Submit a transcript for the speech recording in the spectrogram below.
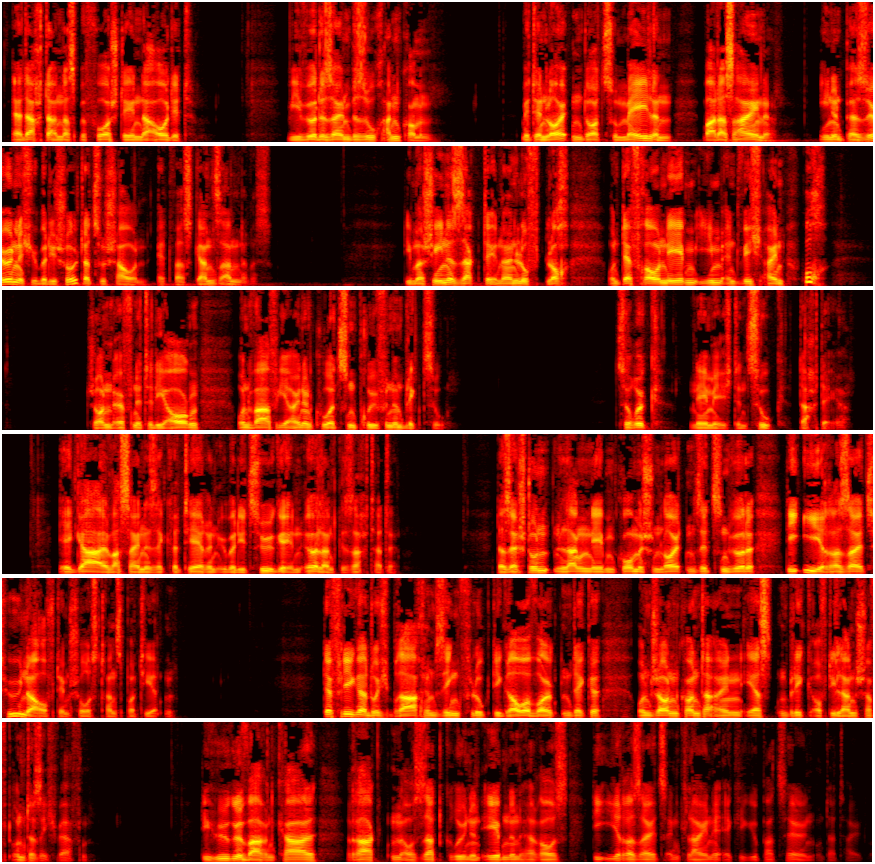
Er dachte an das bevorstehende Audit. Wie würde sein Besuch ankommen? Mit den Leuten dort zu mailen war das eine, ihnen persönlich über die Schulter zu schauen etwas ganz anderes. Die Maschine sackte in ein Luftloch, und der Frau neben ihm entwich ein Huch. John öffnete die Augen und warf ihr einen kurzen, prüfenden Blick zu. Zurück nehme ich den Zug, dachte er. Egal, was seine Sekretärin über die Züge in Irland gesagt hatte dass er stundenlang neben komischen Leuten sitzen würde, die ihrerseits Hühner auf dem Schoß transportierten. Der Flieger durchbrach im Sinkflug die graue Wolkendecke, und John konnte einen ersten Blick auf die Landschaft unter sich werfen. Die Hügel waren kahl, ragten aus sattgrünen Ebenen heraus, die ihrerseits in kleine eckige Parzellen unterteilt waren.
